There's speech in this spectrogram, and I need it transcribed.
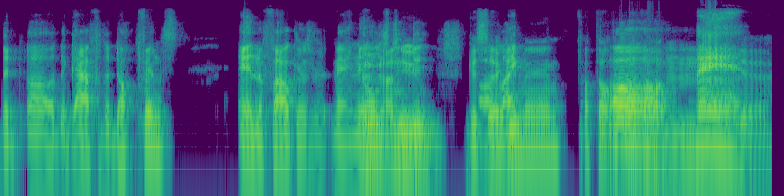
The uh the guy for the Dolphins and the Falcons. Man, Dude, I knew dudes. Gesicki, like- man, I thought. I Oh thought- man.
